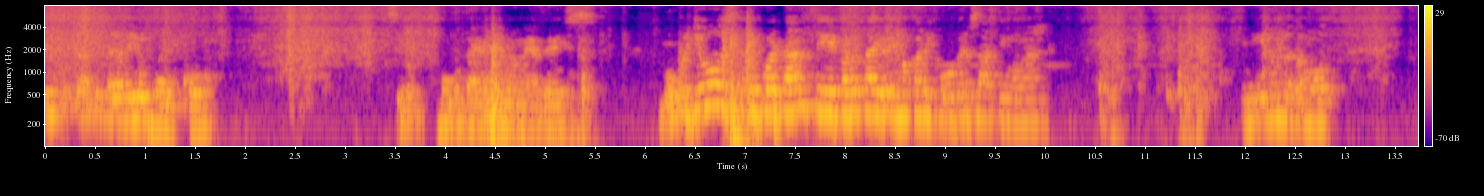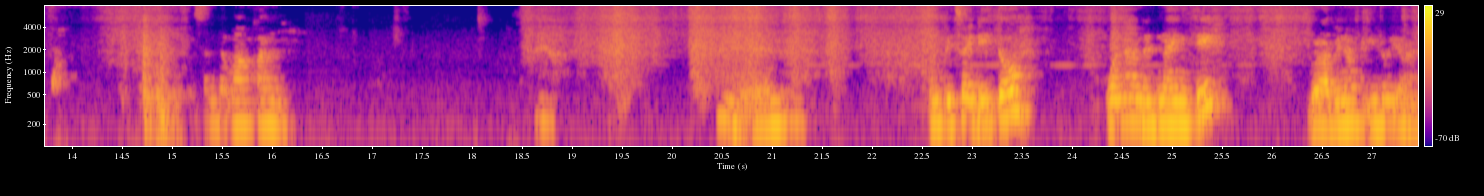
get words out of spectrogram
Importante talaga yung buko. Kasi buko tayo na mamaya guys. Buko juice, importante para tayo ay makarecover sa ating mga iniinom na gamot. Sandamakan. Ayan. Ang pizza dito, 190. Grabe ng kilo yan.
